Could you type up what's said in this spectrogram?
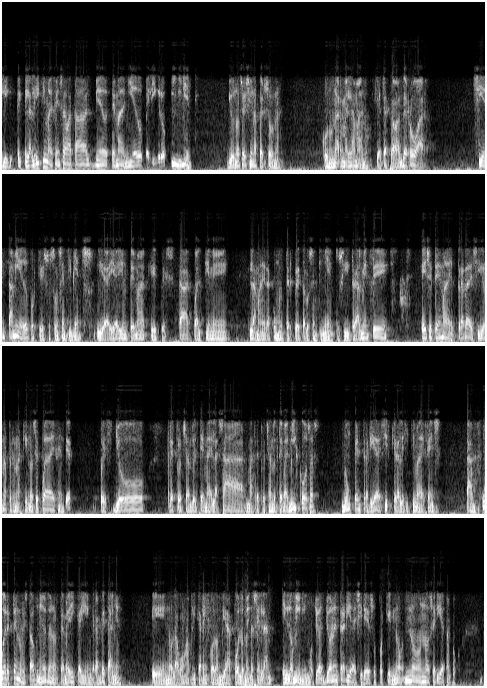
la legítima defensa va atada al miedo, tema de miedo peligro inminente. Yo no sé si una persona con un arma en la mano que te acaban de robar sienta miedo porque esos son sentimientos. Y ahí hay un tema que pues cada cual tiene la manera como interpreta los sentimientos. Y realmente ese tema de entrar a decirle a una persona que no se pueda defender pues yo reprochando el tema de las armas reprochando el tema de mil cosas nunca entraría a decir que la legítima defensa. Tan fuerte en los Estados Unidos de Norteamérica y en Gran Bretaña eh, no la vamos a aplicar en Colombia por lo menos en, la, en lo mínimo. Yo, yo no entraría a decir eso porque no, no, no sería tampoco.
